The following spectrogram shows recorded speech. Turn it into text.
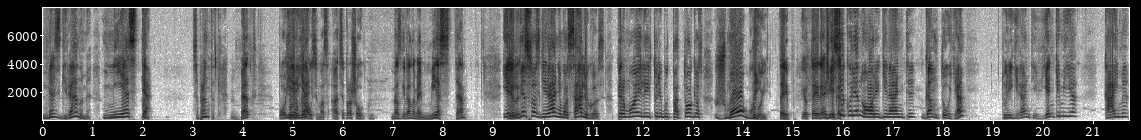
mes gyvename mieste. Suprantat? bet požiūrio jie- klausimas, atsiprašau, mes gyvename mieste. Ir, Ir- ir visos gyvenimo sąlygos pirmoji eiliai turi būti patogios žmogui. Ui, taip. Ir tai reiškia, Visi, kad kurie nori gyventi gamtoje, turi gyventi vienkemyje, kaime,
